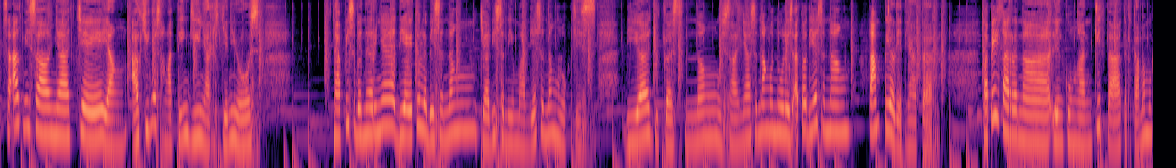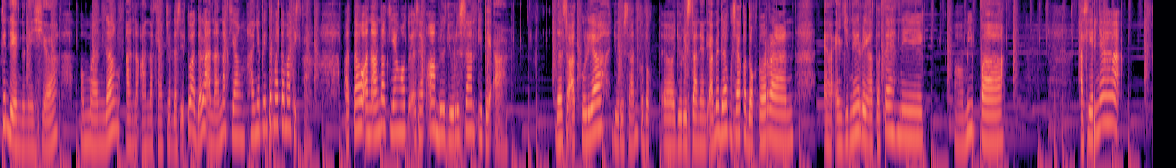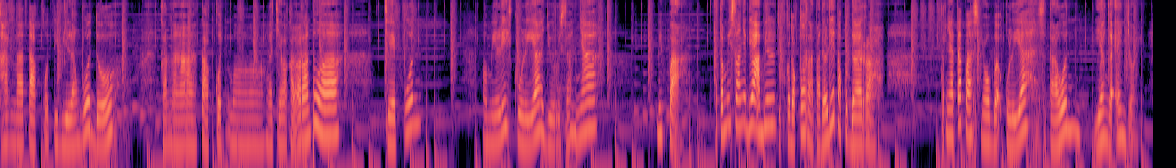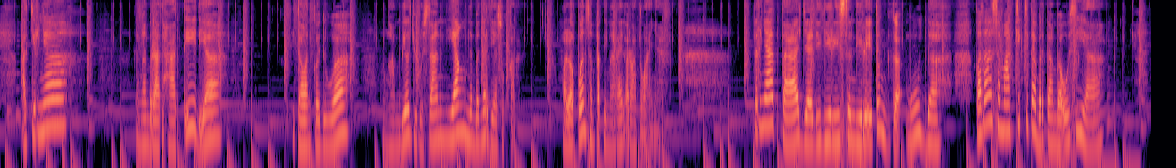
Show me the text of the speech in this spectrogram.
Saat misalnya C yang IQ-nya sangat tinggi, nyaris jenius, tapi sebenarnya dia itu lebih senang jadi seniman, dia senang melukis. Dia juga senang misalnya senang menulis atau dia senang tampil di teater tapi karena lingkungan kita, terutama mungkin di Indonesia, memandang anak-anak yang cerdas itu adalah anak-anak yang hanya pintar matematika atau anak-anak yang waktu SMA ambil jurusan IPA. Dan saat kuliah jurusan kedok, uh, jurusan yang diambil adalah misalnya kedokteran, uh, engineering atau teknik, uh, MIPA. Akhirnya karena takut dibilang bodoh, karena takut mengecewakan orang tua. C pun memilih kuliah jurusannya MIPA atau misalnya dia ambil kedokteran padahal dia takut darah ternyata pas nyoba kuliah setahun dia nggak enjoy akhirnya dengan berat hati dia di tahun kedua mengambil jurusan yang benar-benar dia suka. Walaupun sempat dimarahin orang tuanya. Ternyata jadi diri sendiri itu nggak mudah. Karena semakin kita bertambah usia,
